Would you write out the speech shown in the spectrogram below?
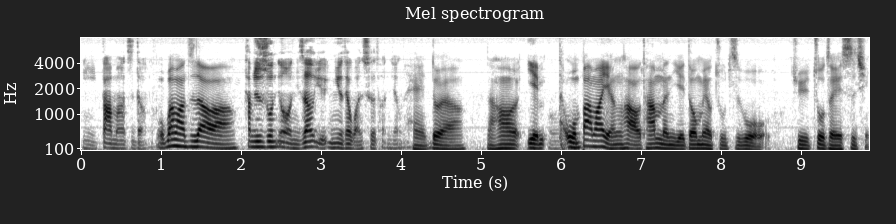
你爸妈知道吗？我爸妈知道啊，他们就是说哦，你知道有你有在玩社团这样的。嘿，对啊，然后也我爸妈也很好，他们也都没有阻止我去做这些事情，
